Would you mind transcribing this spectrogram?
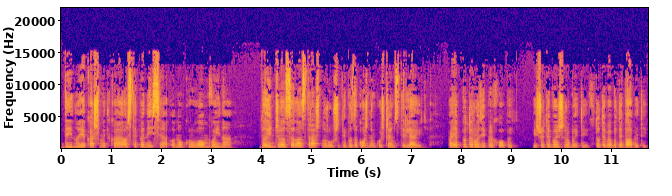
Дино, яка шмитка, остепенися, воно кругом війна. До іншого села страшно рушити, бо за кожним кущем стріляють. А як по дорозі прихопить? І що ти будеш робити? Хто тебе буде бабити,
